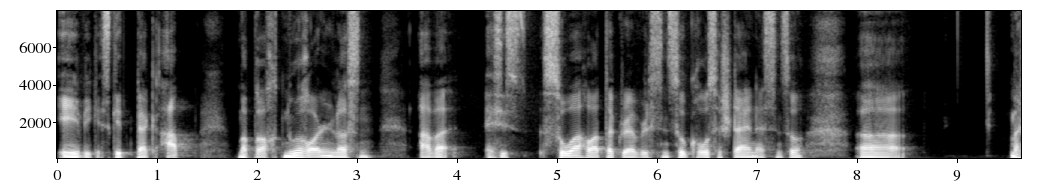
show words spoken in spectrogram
ewig. Es geht bergab, man braucht nur rollen lassen, aber es ist so ein harter Gravel, es sind so große Steine, es sind so, äh, man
